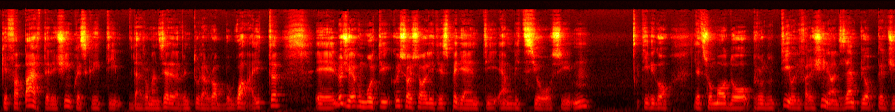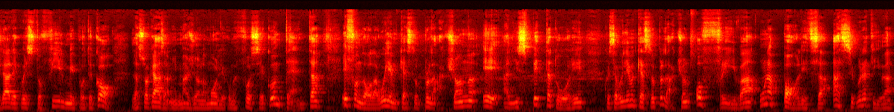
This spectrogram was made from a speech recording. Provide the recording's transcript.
che fa parte dei cinque scritti dal romanziere d'avventura Rob White e lo gira con, molti, con i suoi soliti espedienti e ambiziosi, mh? Tipico del suo modo produttivo di fare cinema, ad esempio per girare questo film ipotecò la sua casa, mi immagino la moglie come fosse contenta, e fondò la William Castle Production e agli spettatori questa William Castle Production offriva una polizza assicurativa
